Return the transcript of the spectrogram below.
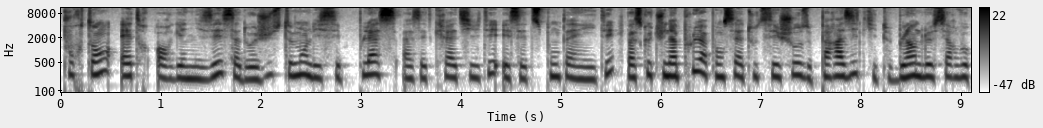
Pourtant, être organisé, ça doit justement laisser place à cette créativité et cette spontanéité parce que tu n'as plus à penser à toutes ces choses parasites qui te blindent le cerveau.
